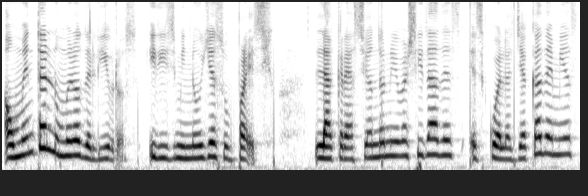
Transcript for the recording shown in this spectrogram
aumenta el número de libros y disminuye su precio. La creación de universidades, escuelas y academias,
